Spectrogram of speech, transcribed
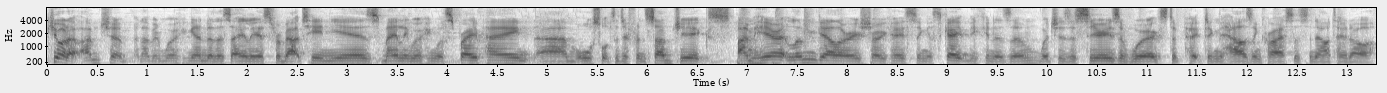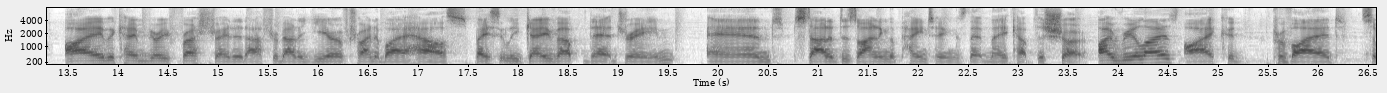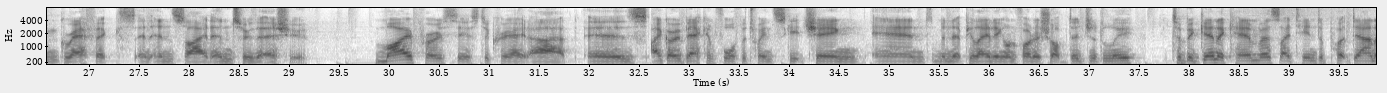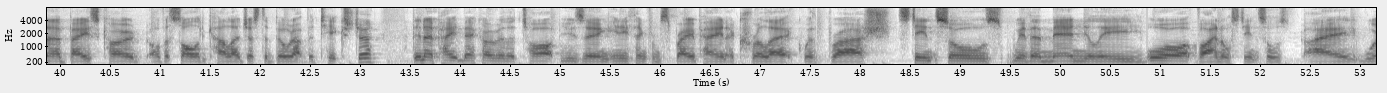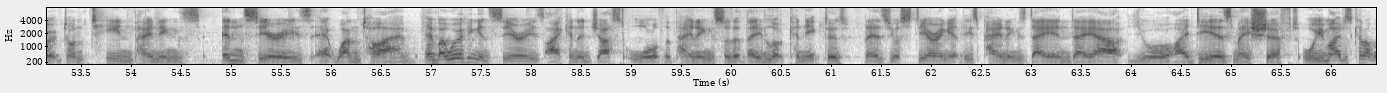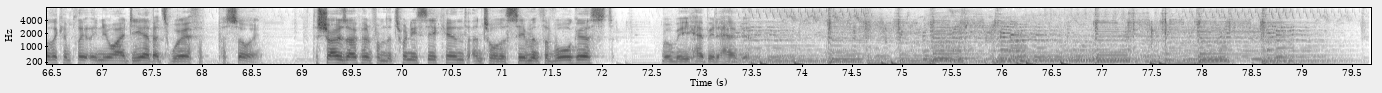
Kia ora, I'm Chimp and I've been working under this alias for about 10 years, mainly working with spray paint, um, all sorts of different subjects. I'm here at Limn Gallery showcasing Escape Mechanism, which is a series of works depicting the housing crisis in Aotearoa. I became very frustrated after about a year of trying to buy a house, basically gave up that dream and started designing the paintings that make up the show. I realized I could provide some graphics and insight into the issue. My process to create art is I go back and forth between sketching and manipulating on Photoshop digitally. To begin a canvas, I tend to put down a base coat of a solid color just to build up the texture. Then I paint back over the top using anything from spray paint, acrylic with brush, stencils, whether manually or vinyl stencils. I worked on 10 paintings in series at one time. And by working in series, I can adjust all of the paintings so that they look connected. As you're staring at these paintings day in, day out, your ideas may shift, or you might just come up with a completely new idea that's worth pursuing. The show is open from the 22nd until the 7th of August. We'll be happy to have you.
